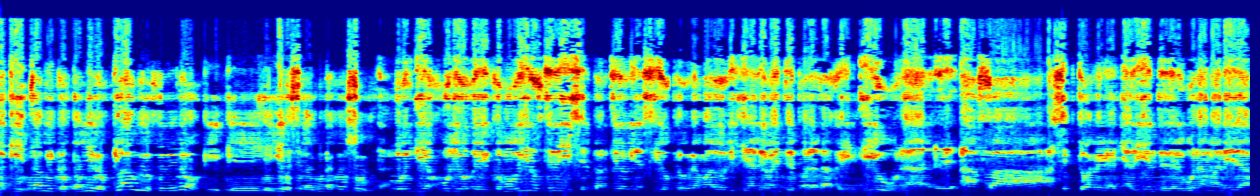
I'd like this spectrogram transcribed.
Aquí está mi compañero Claudio Federoski, que le quiere hacer alguna consulta. Buen día, Julio. Eh, como bien usted dice, el partido había sido programado originariamente para las 21. Eh, AFA aceptó a regañadientes de alguna manera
